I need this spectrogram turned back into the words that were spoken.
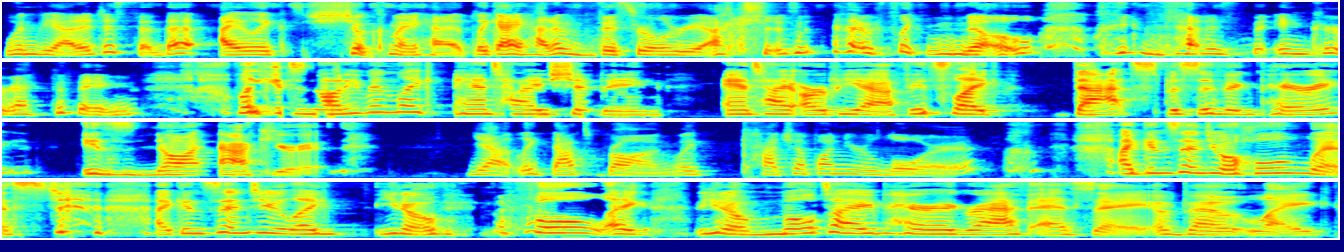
When Viada just said that, I like shook my head. Like I had a visceral reaction. I was like, no, like that is the incorrect thing. Like it's not even like anti shipping, anti RPF. It's like that specific pairing is not accurate. Yeah, like that's wrong. Like catch up on your lore. I can send you a whole list. I can send you like, you know, full like, you know, multi-paragraph essay about like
